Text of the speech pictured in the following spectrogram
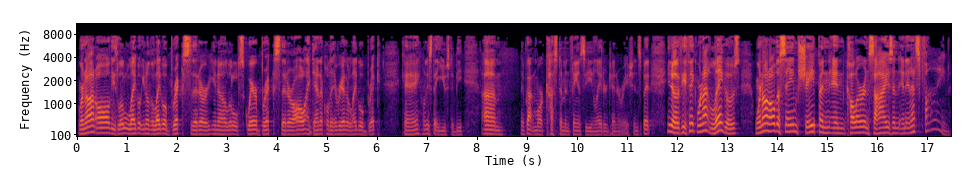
we're not all these little Lego, you know, the Lego bricks that are, you know, little square bricks that are all identical to every other Lego brick. Okay, at least they used to be. Um, they've gotten more custom and fancy in later generations. But, you know, if you think we're not Legos, we're not all the same shape and, and color and size, and, and, and that's fine.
